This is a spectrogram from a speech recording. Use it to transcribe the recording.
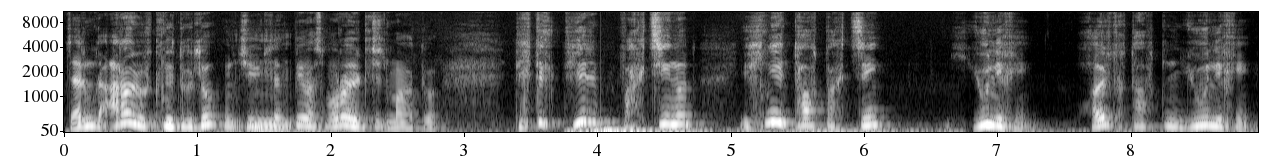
заримдаа 12 хүртэл нэдэг лөө. Энд чинь би бас буруу хэлж магадгүй. Тэгтэл тэр вакцинууд эхний товт вакцин юуныхын, хоёр дахь товт нь юуныхын,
